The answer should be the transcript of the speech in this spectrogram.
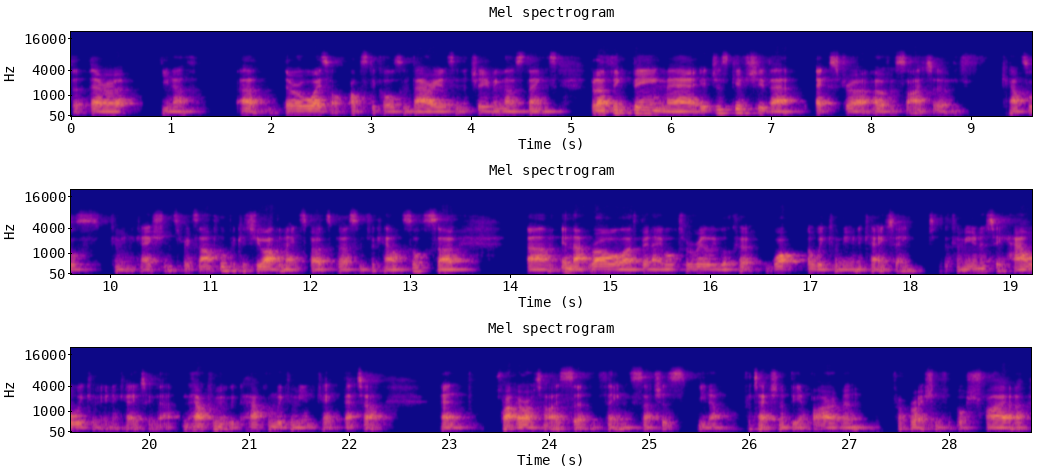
that there are, you know, uh, there are always obstacles and barriers in achieving those things. But I think being there, it just gives you that extra oversight of council's communications, for example, because you are the main spokesperson for council. So um, in that role, I've been able to really look at what are we communicating to the community, how are we communicating that, and how can we how can we communicate better, and prioritize certain things such as you know protection of the environment, preparation for bushfire,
